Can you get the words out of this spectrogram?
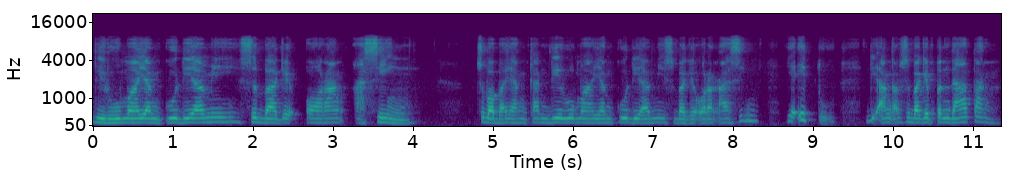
di rumah yang kudiami sebagai orang asing. Coba bayangkan di rumah yang kudiami sebagai orang asing, yaitu dianggap sebagai pendatang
